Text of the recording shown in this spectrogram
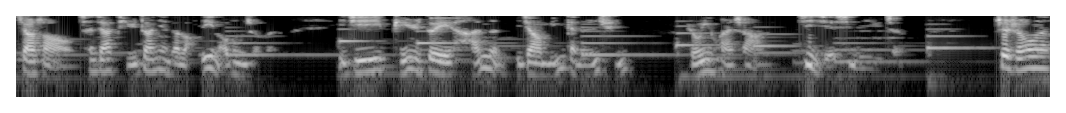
较少参加体育锻炼的脑力劳动者们，以及平日对寒冷比较敏感的人群，容易患上季节性抑郁症。这时候呢，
